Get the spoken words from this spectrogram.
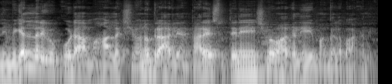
ನಿಮಗೆಲ್ಲರಿಗೂ ಕೂಡ ಮಹಾಲಕ್ಷ್ಮಿ ಅನುಗ್ರಹ ಆಗಲಿ ಅಂತ ಹಾರೈಸುತ್ತೇನೆ. ಶುಭವಾಗಲಿ ಮಂಗಲವಾಗಲಿ.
